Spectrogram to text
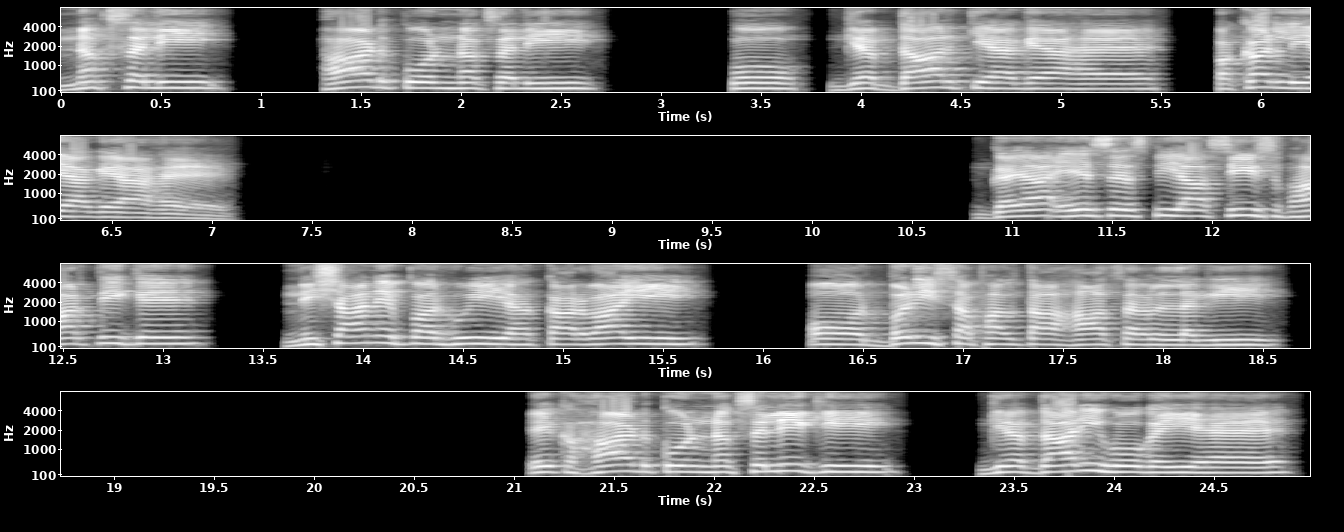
नक्सली, हार्डकोर नक्सली को गिरफ़्तार किया गया है, पकड़ लिया गया है। गया एसएसपी आशीष भारती के निशाने पर हुई यह कार्रवाई और बड़ी सफलता हासिल लगी। एक हार्ड हार्डकोर नक्सली की गिरफ्तारी हो गई है,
